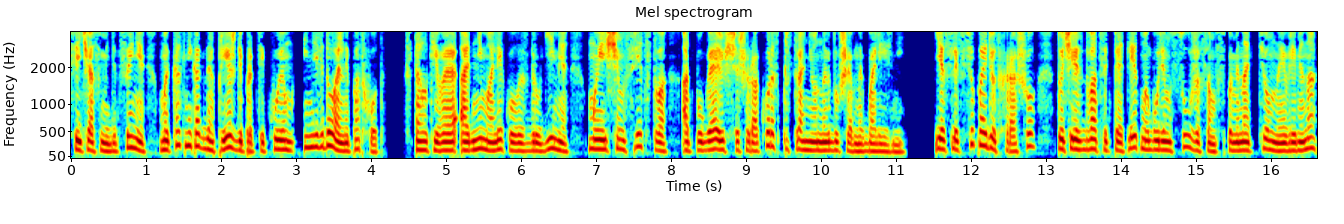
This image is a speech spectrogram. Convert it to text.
Сейчас в медицине мы как никогда прежде практикуем индивидуальный подход. Сталкивая одни молекулы с другими, мы ищем средства от пугающе широко распространенных душевных болезней. Если все пойдет хорошо, то через 25 лет мы будем с ужасом вспоминать темные времена,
